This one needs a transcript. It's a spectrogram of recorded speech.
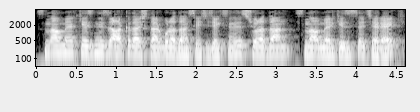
Sınav merkezinizi arkadaşlar buradan seçeceksiniz. Şuradan sınav merkezi seçerek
